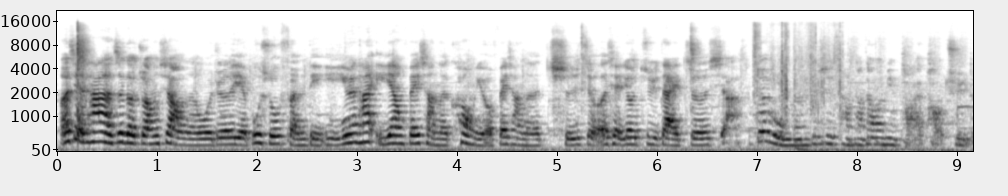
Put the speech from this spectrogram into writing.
而且它的这个妆效呢，我觉得也不输粉底液，因为它一样非常的控油，非常的持久，而且又具带遮瑕。对我们就是常常在外面跑来跑去的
